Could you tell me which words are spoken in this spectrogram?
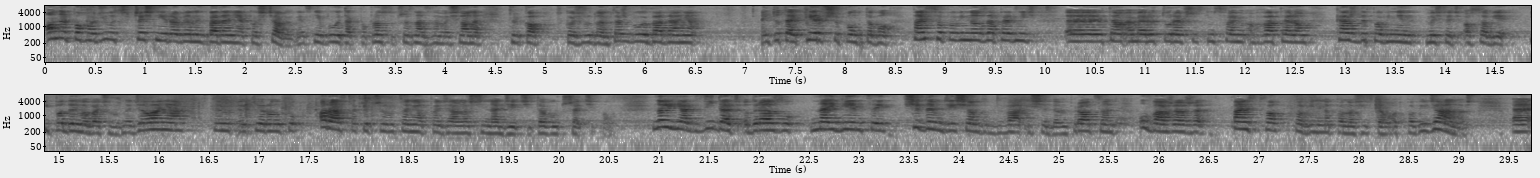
One pochodziły z wcześniej robionych badań jakościowych, więc nie były tak po prostu przez nas wymyślone, tylko, tylko źródłem też były badania. I tutaj pierwszy punkt to było, państwo powinno zapewnić e, tę emeryturę wszystkim swoim obywatelom, każdy powinien myśleć o sobie i podejmować różne działania w tym e, kierunku oraz takie przerzucenie odpowiedzialności na dzieci, to był trzeci punkt. No i jak widać od razu najwięcej, 72,7% uważa, że państwo powinno ponosić tę odpowiedzialność. E,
